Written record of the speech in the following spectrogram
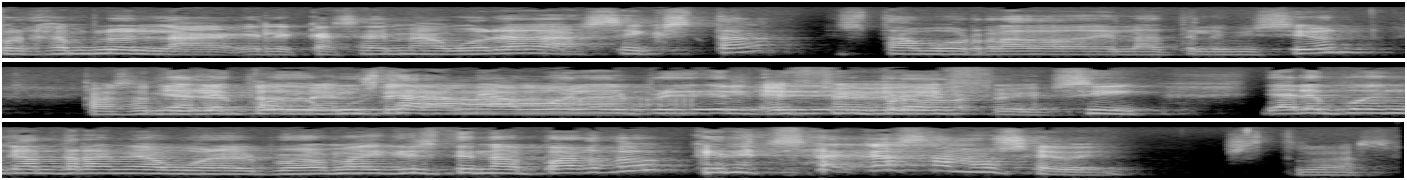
por ejemplo, en la, en la casa de mi abuela, la sexta está borrada de la televisión. Pasan ya le puede gustar a, mi a abuela el, pri- el- el pro-. Sí, ya le puede encantar a mi abuela el programa de Cristina Pardo, que en esa casa no se ve. Ostras.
